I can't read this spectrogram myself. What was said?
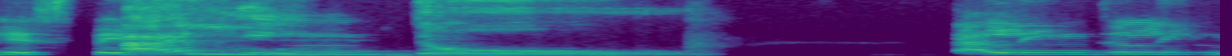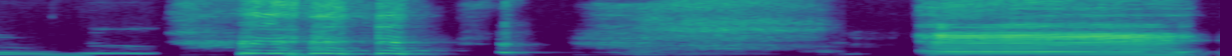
Respeita. Tá lindo! Tá lindo, lindo. é,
